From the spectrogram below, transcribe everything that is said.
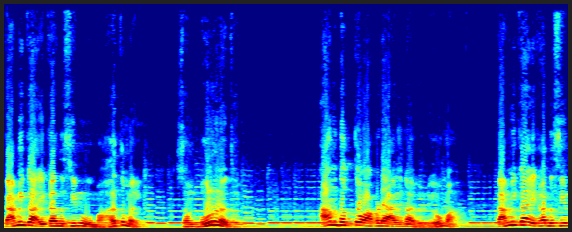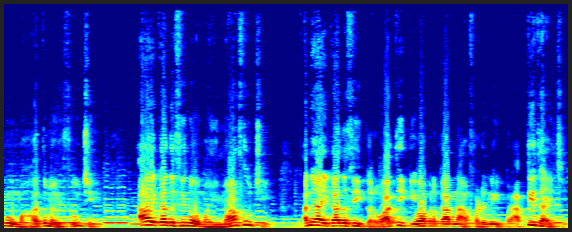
કામિકા એકાદશીનું મહાત્મય સંપૂર્ણ થયું આમ ભક્તો, આપણે આજના વિડીયોમાં કામિકા એકાદશીનું મહાત્મય શું છે? આ એકાદશીનો મહિમા શું છે? અને આ એકાદશી કરવાથી કેવા પ્રકારના ફળની પ્રાપ્તિ થાય છે?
